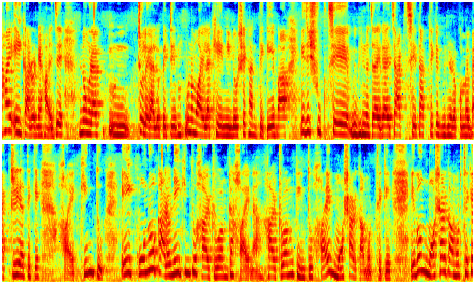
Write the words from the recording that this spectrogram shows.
হয় এই কারণে হয় যে, নোংরা চলে গেল পেটে, কোনো ময়লা খেয়ে নিল সেখান থেকে বা এই যে শুকছে, বিভিন্ন জায়গায় চাটছে, তার থেকে বিভিন্ন রকমের ব্যাকটেরিয়া থেকে হয়। কিন্তু এই কোনো কারণেই কিন্তু হার্টওয়ার্মটা হয় না। হার্টওয়ার্ম কিন্তু হয় মশার কামড় থেকে। এবং মশার কামড় থেকে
